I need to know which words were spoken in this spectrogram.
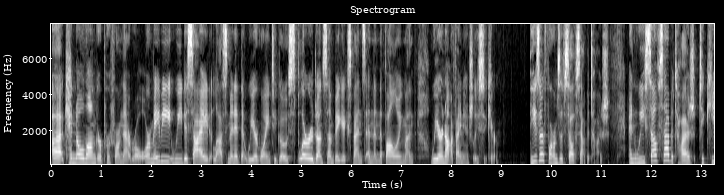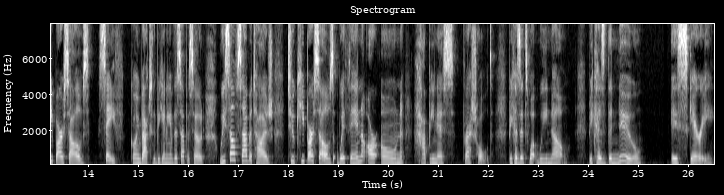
uh, can no longer perform that role. Or maybe we decide last minute that we are going to go splurge on some big expense and then the following month we are not financially secure. These are forms of self sabotage, and we self sabotage to keep ourselves safe. Going back to the beginning of this episode, we self sabotage to keep ourselves within our own happiness threshold because it's what we know, because the new is scary.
